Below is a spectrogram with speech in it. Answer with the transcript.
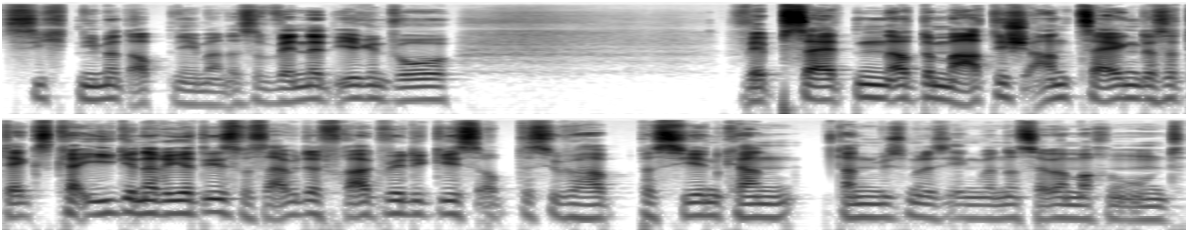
Sicht niemand abnehmen. Also wenn nicht irgendwo Webseiten automatisch anzeigen, dass ein Text KI generiert ist, was auch wieder fragwürdig ist, ob das überhaupt passieren kann, dann müssen wir das irgendwann noch selber machen. Und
